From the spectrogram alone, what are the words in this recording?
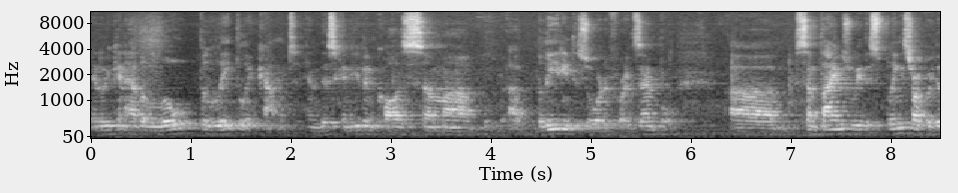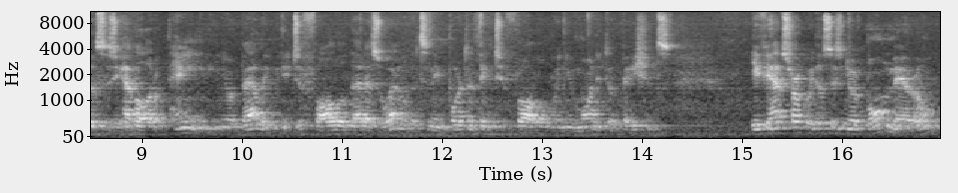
and we can have a low platelet count, and this can even cause some uh, bleeding disorder, for example. Um, sometimes with spleen sarcoidosis, you have a lot of pain in your belly. We need to follow that as well. That's an important thing to follow when you monitor patients. If you have sarcoidosis in your bone marrow,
